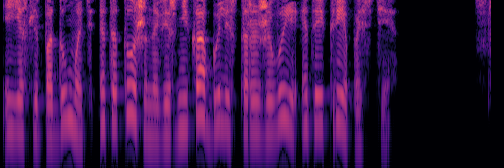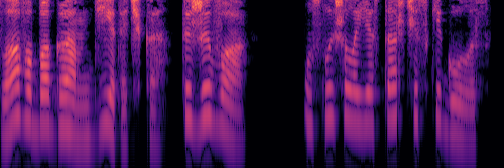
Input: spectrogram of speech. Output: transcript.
и если подумать, это тоже наверняка были сторожевые этой крепости. «Слава богам, деточка, ты жива!» Услышала я старческий голос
